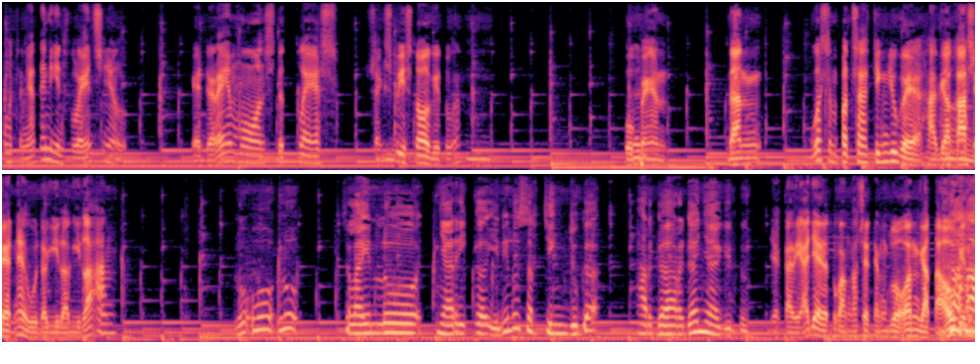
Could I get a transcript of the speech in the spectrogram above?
oh ternyata ini influence-nya loh kayak The Ramones, The Clash, Sex Pistols gitu kan Hmm. gue pengen dan gue sempet searching juga ya harga Hmm. kasetnya udah gila-gilaan Lu oh, lu selain lu nyari ke ini lu searching juga harga-harganya gitu. ya kali aja ada tukang kaset yang blow on nggak tahu gitu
